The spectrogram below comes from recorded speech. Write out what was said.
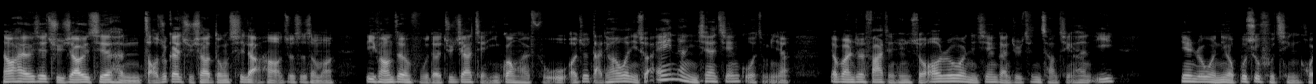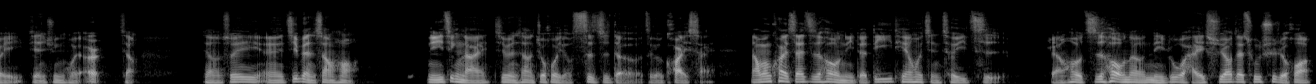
然后还有一些取消一些很早就该取消的东西了，哈，就是什么地方政府的居家检疫关怀服务，哦，就打电话问你说，哎，那你现在今天过怎么样？要不然就发简讯说，哦，如果你今天感觉正常，请按一。今天如果你有不舒服，请回简讯回二，这样，这样，所以，呃，基本上哈，你一进来，基本上就会有四支的这个快筛，拿完快筛之后，你的第一天会检测一次，然后之后呢，你如果还需要再出去的话，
